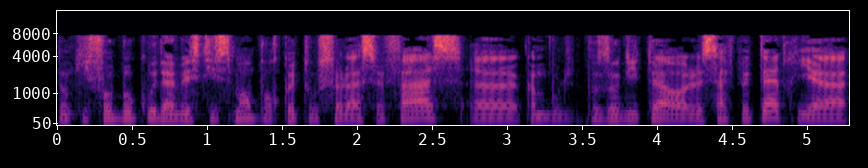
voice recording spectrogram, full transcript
Donc il faut beaucoup d'investissements pour que tout cela se fasse. Euh, comme vos auditeurs le savent peut-être, il y a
